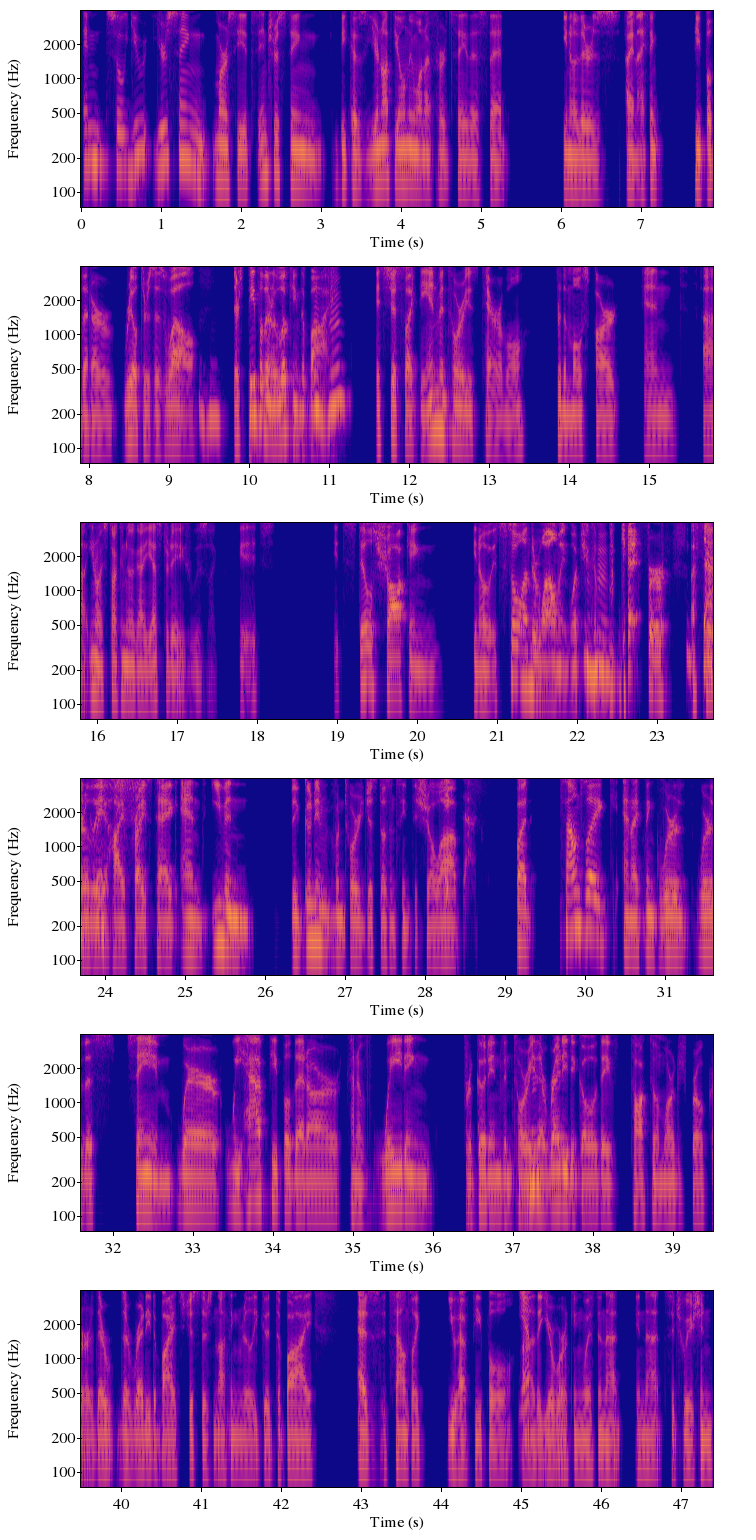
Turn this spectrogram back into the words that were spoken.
And so you you're saying, Marcy, it's interesting because you're not the only one I've heard say this that, you know, there's and I think people that are realtors as well, there's people that are looking to buy. Mhm. It's just like the inventory is terrible for the most part. And uh, you know, I was talking to a guy yesterday who was like, it's it's still shocking. You know, it's so underwhelming what you can get for a fairly high price tag, and even the good inventory just doesn't seem to show up. Exactly. But it sounds like, and I think we're we're the same, where we have people that are kind of waiting for good inventory. Mhm. They're ready to go. They've talked to a mortgage broker. They're they're ready to buy. It's just there's nothing really good to buy. As it sounds like you have people uh, that you're working with in that in that situation.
